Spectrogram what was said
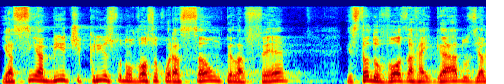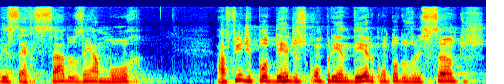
e assim habite Cristo no vosso coração pela fé, estando vós arraigados e alicerçados em amor, a fim de poderdes compreender com todos os santos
